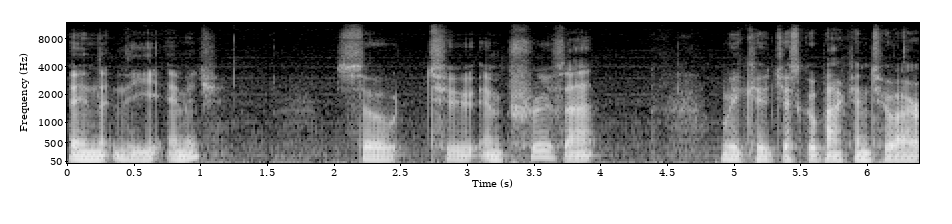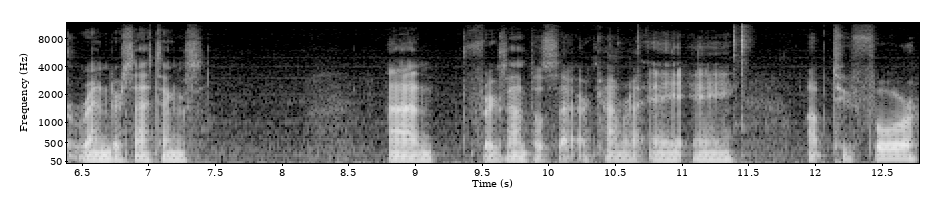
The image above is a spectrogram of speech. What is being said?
in the image. So to improve that, we could just go back into our render settings and for example set our camera AA up to 4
